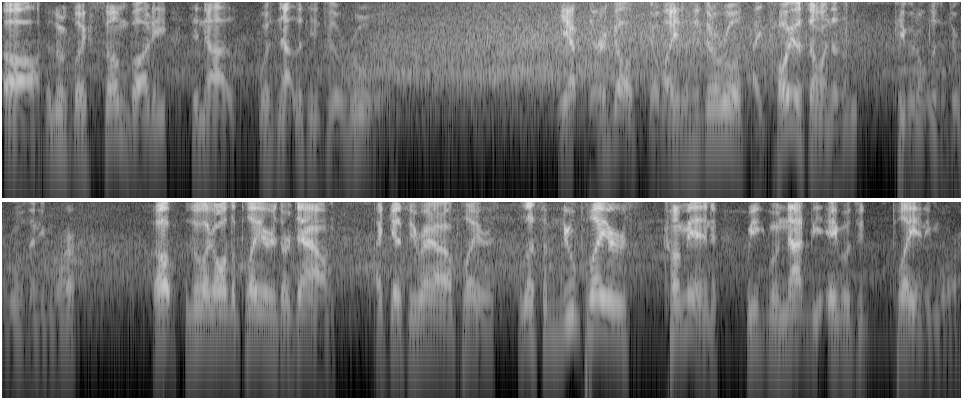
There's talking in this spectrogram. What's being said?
Oh, it looks like somebody did not was not listening to the rules. Yep, there we go. Nobody listens to the rules. I told you someone doesn't. People don't listen to rules anymore. Oh, it looks like all the players are down. I guess we ran out of players. Unless some new players come in, we will not be able to play anymore.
